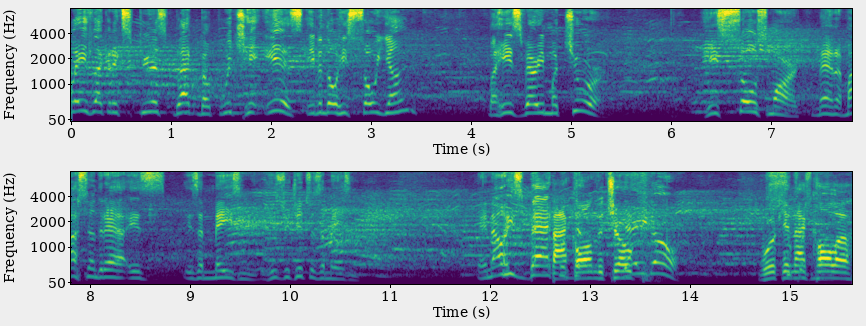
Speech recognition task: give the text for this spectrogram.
plays like an experienced black belt, which he is, even though he's so young, but he's very mature. He's so smart. Man, Marcio Andre is is amazing. His jiu-jitsu is amazing. And now he's back. Back on the choke. There you go. Working Super that smart. collar.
